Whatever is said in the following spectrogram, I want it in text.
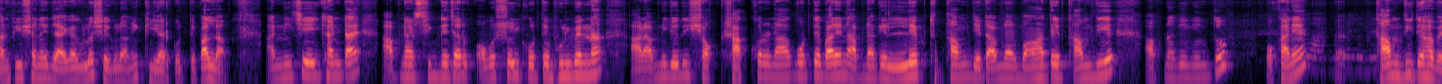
কনফিউশনের জায়গাগুলো, সেগুলো আমি ক্লিয়ার করতে পারলাম। আর নিচে এইখানটায় আপনার সিগনেচার অবশ্যই করতে ভুলবেন না। আর আপনি যদি স্বাক্ষর না করতে পারেন, আপনাকে লেফট থাম যেটা আপনার বাঁ হাতের থাম দিয়ে, আপনাকে কিন্তু ওখানে থাম দিতে হবে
